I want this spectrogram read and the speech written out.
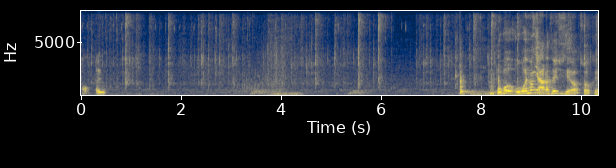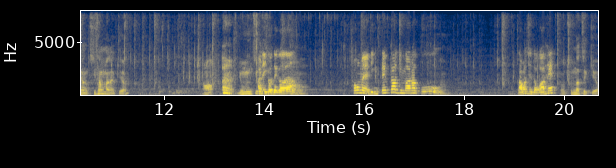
어? 야, 이거. 오버 오버 형이 알아서 해주세요 저 그냥 지상만 할게요 어. 용링 찍었어 아니, 이거 내가 어. 처음에 링 쌩까기만 하고, 어. 나머지 너가 해? 어 존나 찔게요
